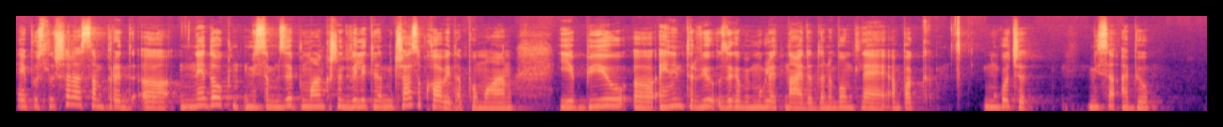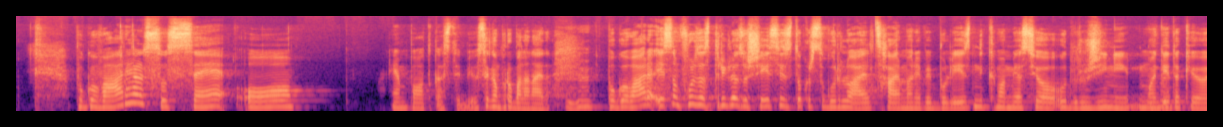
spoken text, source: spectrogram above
Ej, poslušala sem pred uh, nedolg, mislim, zdaj po mojem, kakšne dve leti, na času COVID-a, po mojem, je bil uh, en intervju, zdaj ga bi mogli najti, da ne bom tle, ampak mogoče, mislim, aj bil. Pogovarjali so se o. En podcast je bil, vse sem probala najti. Uh mhm. -huh. Jaz sem ful zastrigla z ošesi, zato ker so govorili o Alzheimerjevi bolezni, ki imam jaz jo v družini, moj uh mhm. -huh. dedek jo,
